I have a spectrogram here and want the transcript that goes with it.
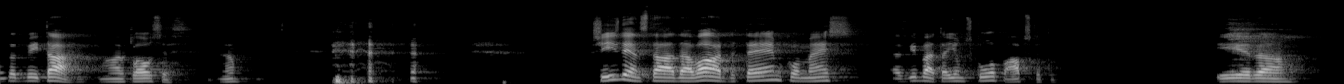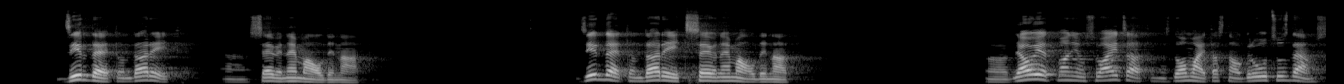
un tad bija tā, Māra klausies. Ja? Šīs dienas tādā vārda tēma, ko mēs, es gribētu ar jums kopā apskatīt, ir uh, dzirdēt un darīt, uh, sevi nemaldināt. Dzirdēt un darīt, sevi nemaldināt. Uh, ļaujiet man jums vaicāt, un es domāju, tas nav grūts uzdevums,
